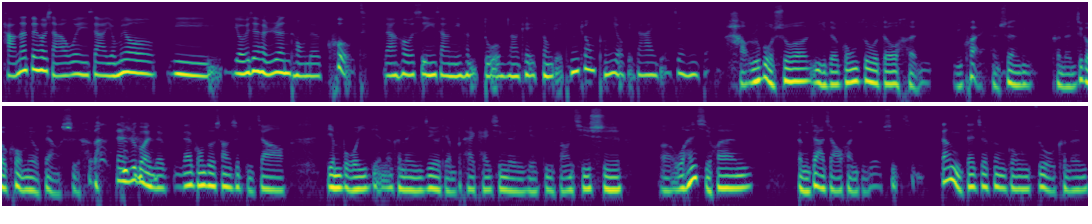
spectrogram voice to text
好，那最后想要问一下，有没有你有一些很认同的 quote？然后是影响你很多，那可以送给听众朋友，给大家一点建议的。好，如果说你的工作都很愉快、很顺利，可能这个 quote 没有非常适合。但如果你的 你在工作上是比较颠簸一点的，可能一直有点不太开心的一个地方，其实呃，我很喜欢等价交换这件事情。当你在这份工作可能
